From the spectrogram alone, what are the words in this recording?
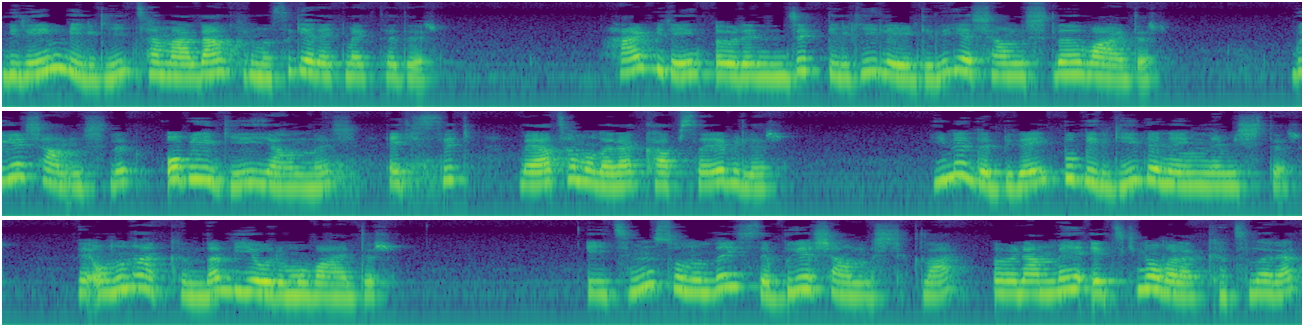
bireyin bilgiyi temelden kurması gerekmektedir. Her bireyin öğrenilecek bilgiyle ilgili yaşanmışlığı vardır. Bu yaşanmışlık o bilgiyi yanlış, eksik veya tam olarak kapsayabilir. Yine de birey bu bilgiyi deneyimlemiştir ve onun hakkında bir yorumu vardır. Eğitimin sonunda ise bu yaşanmışlıklar öğrenmeye etkin olarak katılarak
